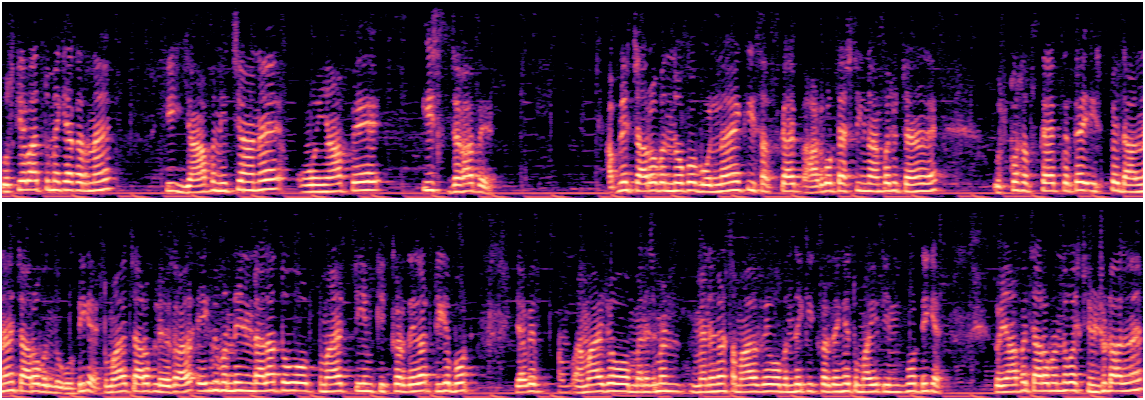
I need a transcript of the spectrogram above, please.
उसके बाद तुम्हें क्या करना है कि यहाँ पे नीचे आना है और यहाँ पे इस जगह पे अपने चारों बंदों को बोलना है कि सब्सक्राइब हार्डकोर टेस्टिंग नाम का जो चैनल है, उसको सब्सक्राइब करके इस पे डालना है चारों बंदों को, ठीक है? तुम्हारे चारों प्लेयर अगर एक भी बंदे ने डाला तो तुम्हारी टीम किक कर देगा, ठीक है बोट या फिर हम- हमारे जो मैनेजमेंट मैनेजर संभाल रहे वो बंदे किक कर देंगे तुम्हारी टीम को, ठीक है? तो यहाँ पे चारों बंदों को स्क्रीनशॉट डालना है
